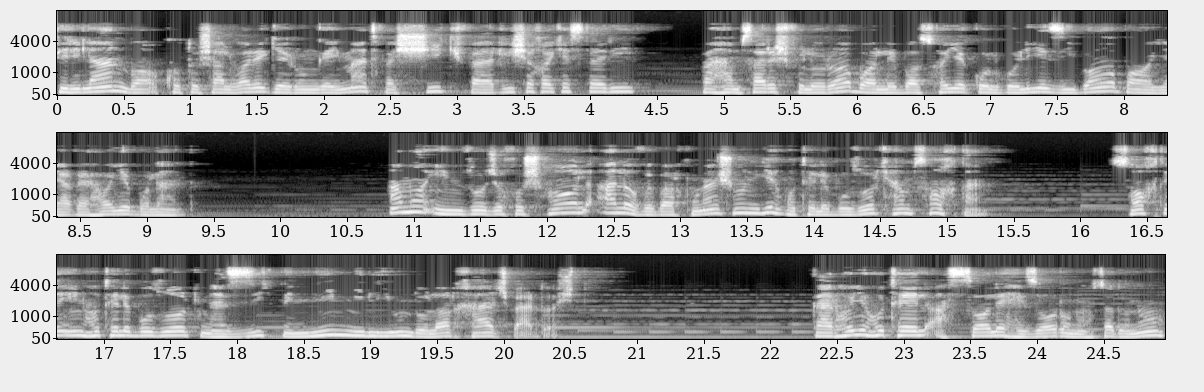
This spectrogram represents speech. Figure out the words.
فریلن با کت و شلوار گرون قیمت و شیک و ریش خاکستری و همسرش فلورا با لباسهای گلگلی زیبا با یقه های بلند. اما این زوج خوشحال علاوه بر خونهشون یه هتل بزرگ هم ساختن. ساخت این هتل بزرگ نزدیک به نیم میلیون دلار خرج برداشت. درهای هتل از سال 1909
